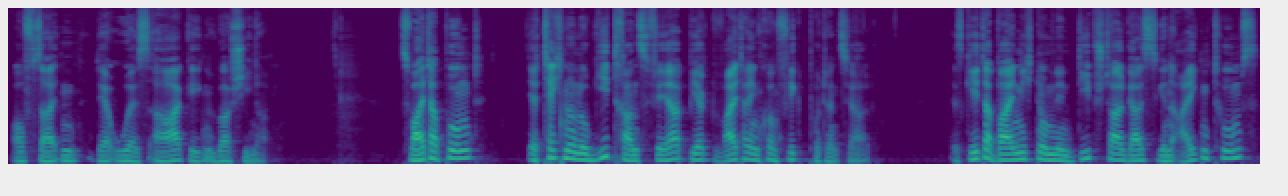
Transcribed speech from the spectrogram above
auf Seiten der USA gegenüber China. Zweiter Punkt. Der Technologietransfer birgt weiterhin Konfliktpotenzial. Es geht dabei nicht nur um den Diebstahl geistigen Eigentums,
